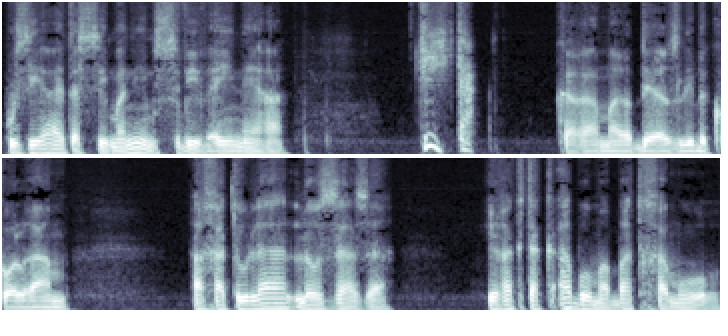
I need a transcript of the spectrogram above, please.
הוא זיהה את הסימנים סביב עיניה. תשתק! קרא מר דרזלי בקול רם. החתולה לא זזה. היא רק תקעה בו מבט חמור.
